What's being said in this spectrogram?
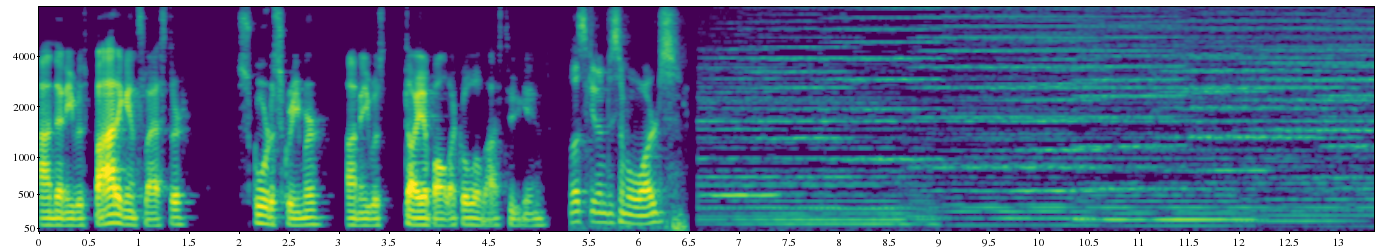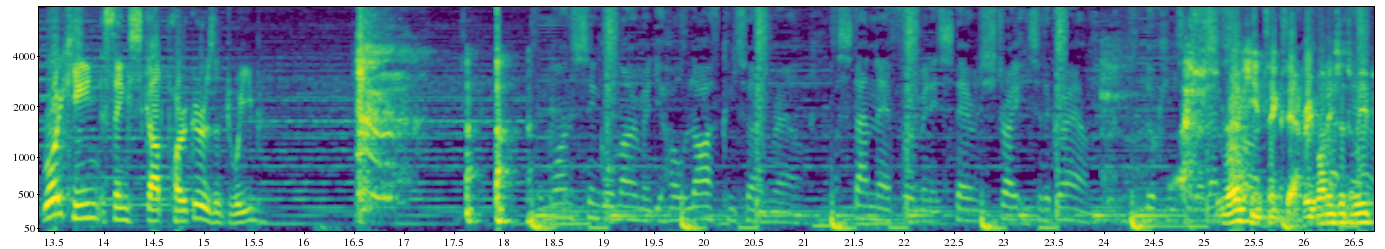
and then he was bad against Leicester. Scored a screamer, and he was diabolical the last two games. Let's get into some awards. Roy Keane thinks Scott Parker is a dweeb. In one single moment, your whole life can turn round. I stand there for a minute, staring straight into the ground. Looking to the left Roy Keane thinks everybody's a dweeb.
